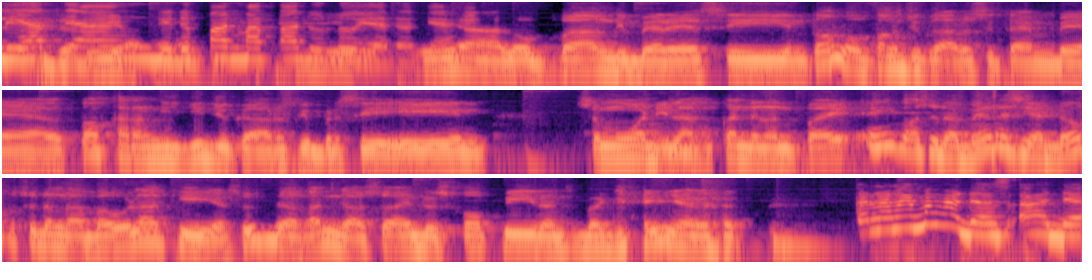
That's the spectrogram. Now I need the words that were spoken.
Lihat jadi yang ya- di depan mata dulu ya dok ya. Iya, lubang diberesin. Toh lubang juga harus ditembel. Toh karang gigi juga harus dibersihin. Semua dilakukan dengan baik. Eh kok sudah beres ya dok? Sudah nggak bau lagi ya? Sudah kan nggak usah endoskopi dan sebagainya. Karena memang ada ada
